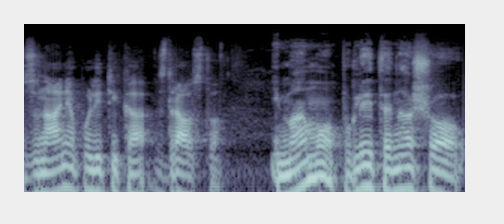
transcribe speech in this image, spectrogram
zunanja politika, zdravstvo? Imamo, pogledajte našo,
